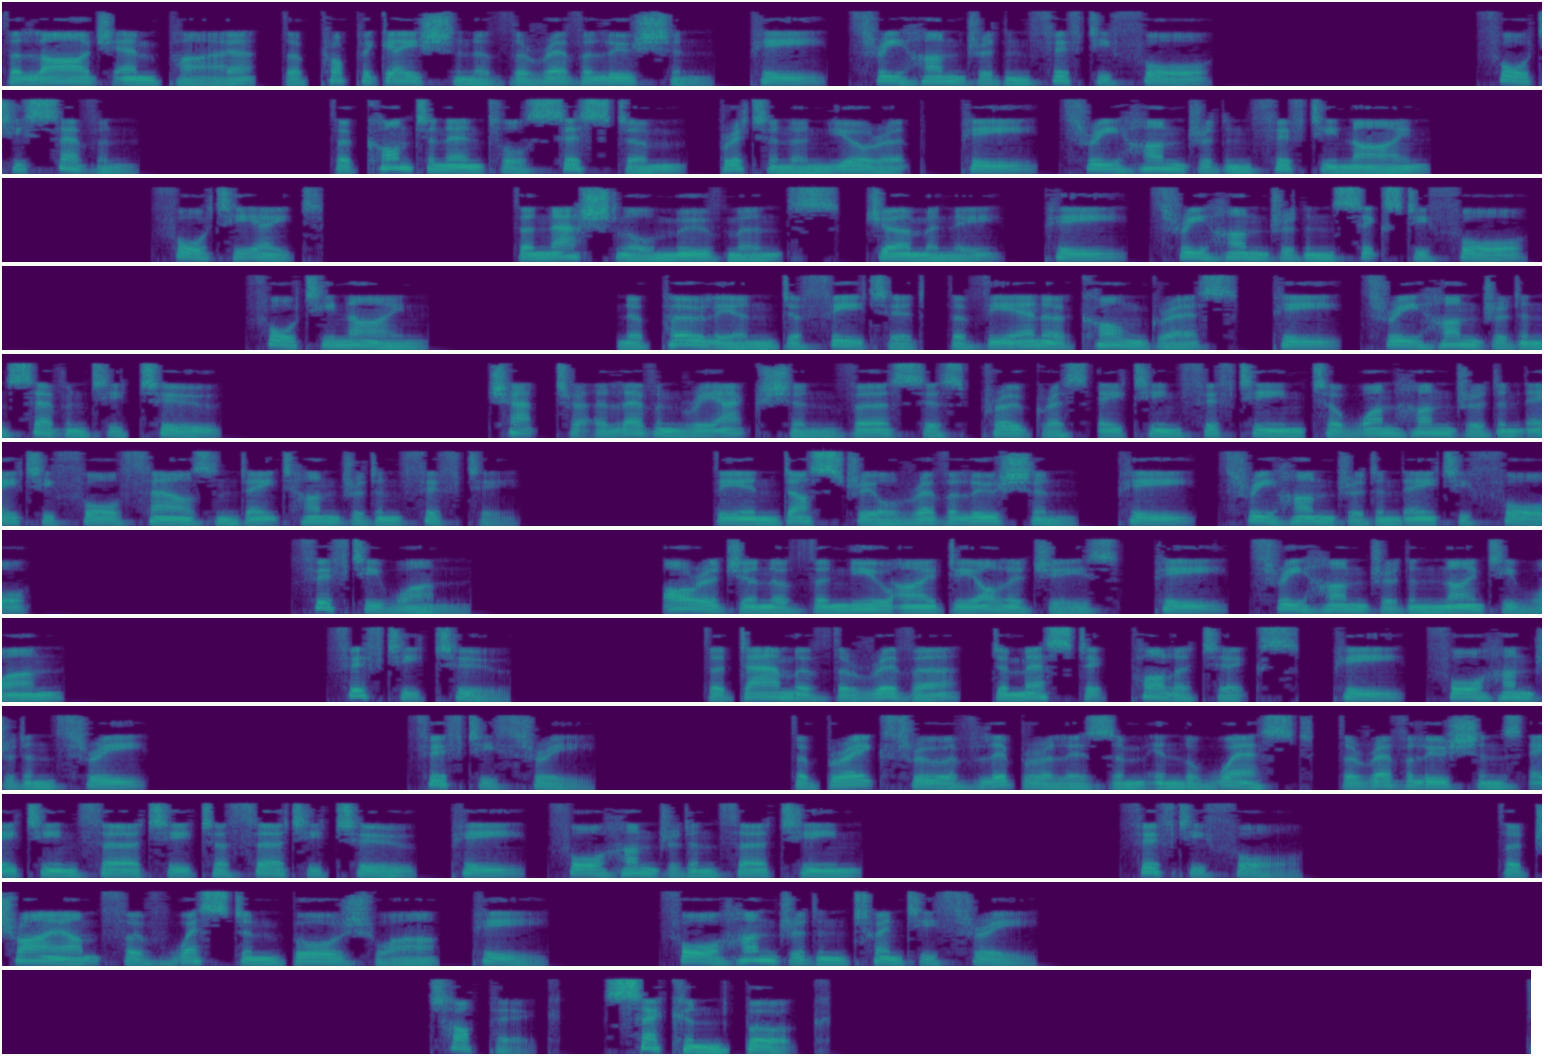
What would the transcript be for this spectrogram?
The Large Empire, The Propagation of the Revolution, p. 354 47. The Continental System, Britain and Europe, p. 359 48. The National Movements, Germany, p. 364 49. Napoleon defeated, the Vienna Congress, p. 372 Chapter 11 Reaction versus Progress 1815 to 184850 The Industrial Revolution, p. 384 51 Origin of the New Ideologies, p. 391 52. The Dam of the River, Domestic Politics, p. 403 53. The Breakthrough of Liberalism in the West, The Revolutions 1830–32, p. 413 54. The Triumph of Western Bourgeois, p. 423 Topic: Second book.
